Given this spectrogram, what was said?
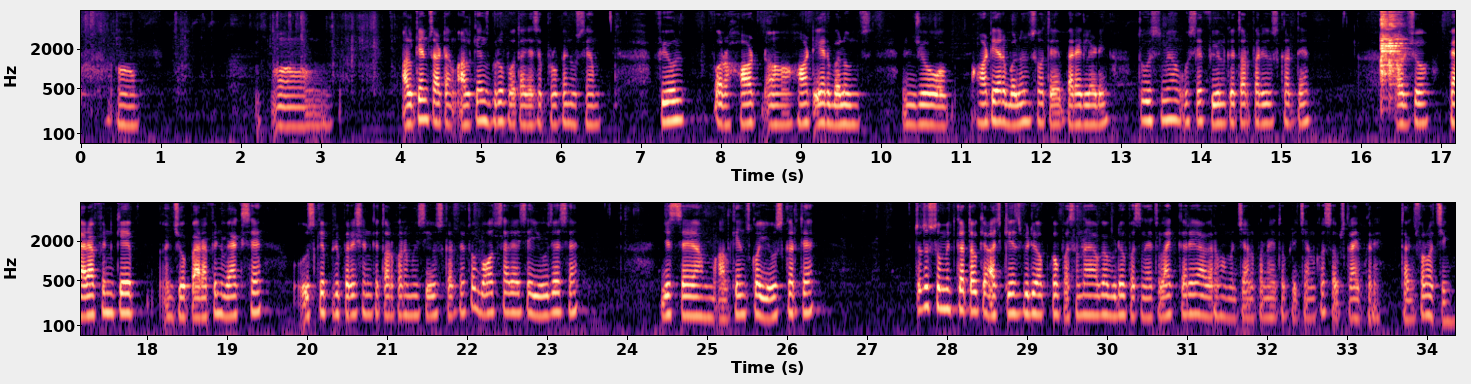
अल्केन्स आइटम, अल्केन्स ग्रुप होता है, जैसे प्रोपेन, उसे हम fuel for hot hot air balloons जो हॉट एयर बलून्स होते हैं पैराग्लाइडिंग तो उसमें हम उसे फ्यूल के तौर पर यूज़ करते हैं। और जो पैराफिन के, जो पैराफिन वैक्स है, उसके प्रिपरेशन के तौर पर हम इसे यूज़ करते हैं। तो बहुत सारे ऐसे यूजेस हैं, जिससे हम अल्केन्स को यूज़ करते हैं। तो दोस्तों, उम्मीद करता हूँ कि आज की इस वीडियो आपको पसंद आया होगा। वीडियो पसंद आए तो लाइक करें। अगर हम हमारे चैनल पर नए तो प्लीज़ चैनल को सब्सक्राइब करें। Thanks for watching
